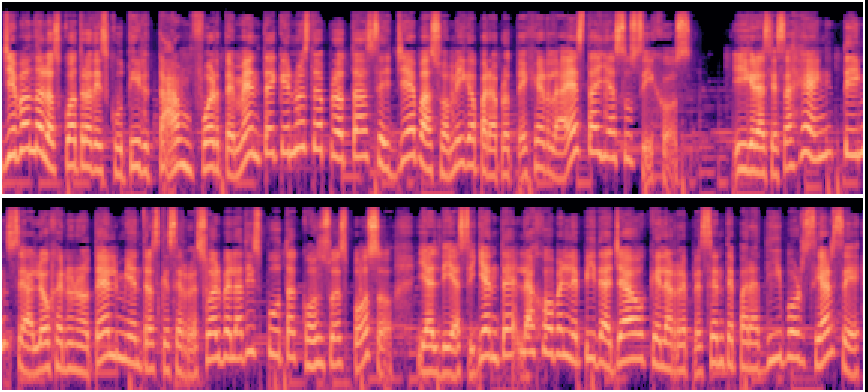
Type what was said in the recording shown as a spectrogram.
llevando a los cuatro a discutir tan fuertemente que nuestra prota se lleva a su amiga para protegerla a esta y a sus hijos. Y gracias a Heng, Ting se aloja en un hotel mientras que se resuelve la disputa con su esposo, y al día siguiente la joven le pide a Yao que la represente para divorciarse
